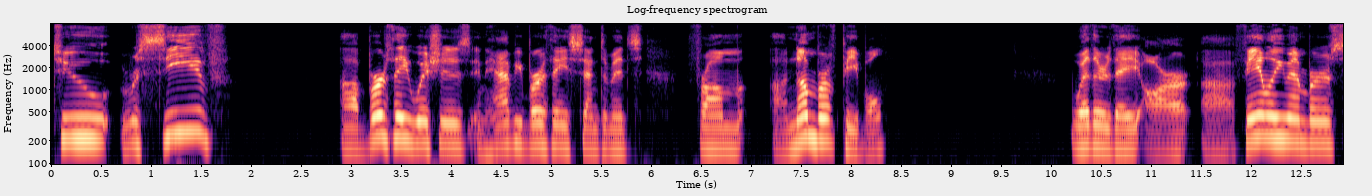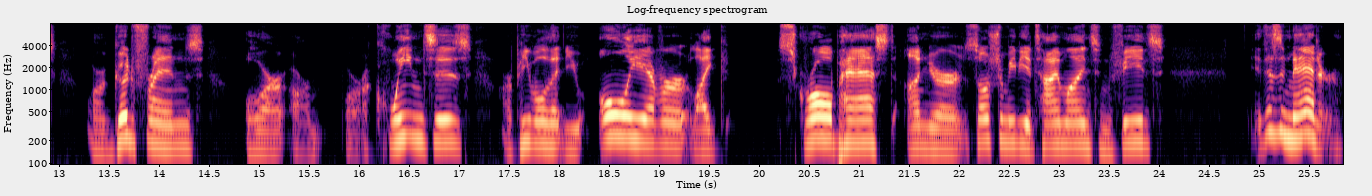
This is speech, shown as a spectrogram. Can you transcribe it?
To receive uh, birthday wishes and happy birthday sentiments from a number of people, whether they are uh, family members or good friends or, or, or acquaintances are people that you only ever like scroll past on your social media timelines and feeds, it doesn't matter.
